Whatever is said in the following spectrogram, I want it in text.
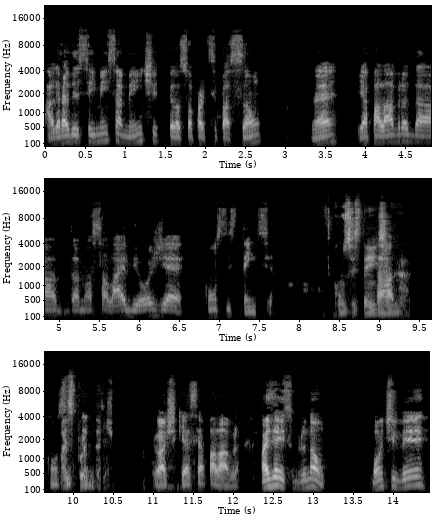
agradecer imensamente pela sua participação, né? E a palavra da, da nossa live hoje é consistência. Consistência, tá? Consistência. Mais importante. Eu acho que essa é a palavra. Mas é isso, Brunão. Bom te ver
